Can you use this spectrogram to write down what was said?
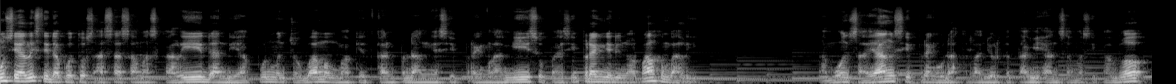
Namun si Alice tidak putus asa sama sekali dan dia pun mencoba membangkitkan pedangnya si Frank lagi supaya si Frank jadi normal kembali. Namun sayang si Frank udah terlanjur ketagihan sama si Pablo.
